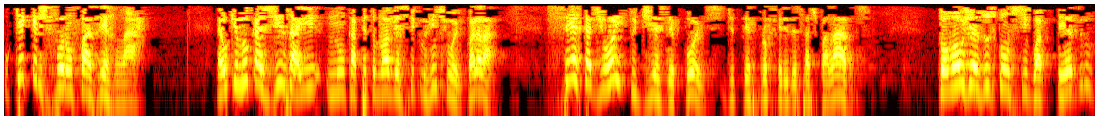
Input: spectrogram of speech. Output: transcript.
O que, que eles foram fazer lá? É o que Lucas diz aí no capítulo 9, versículo 28. Olha lá. Cerca de oito dias depois de ter proferido essas palavras, tomou Jesus consigo a Pedro,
